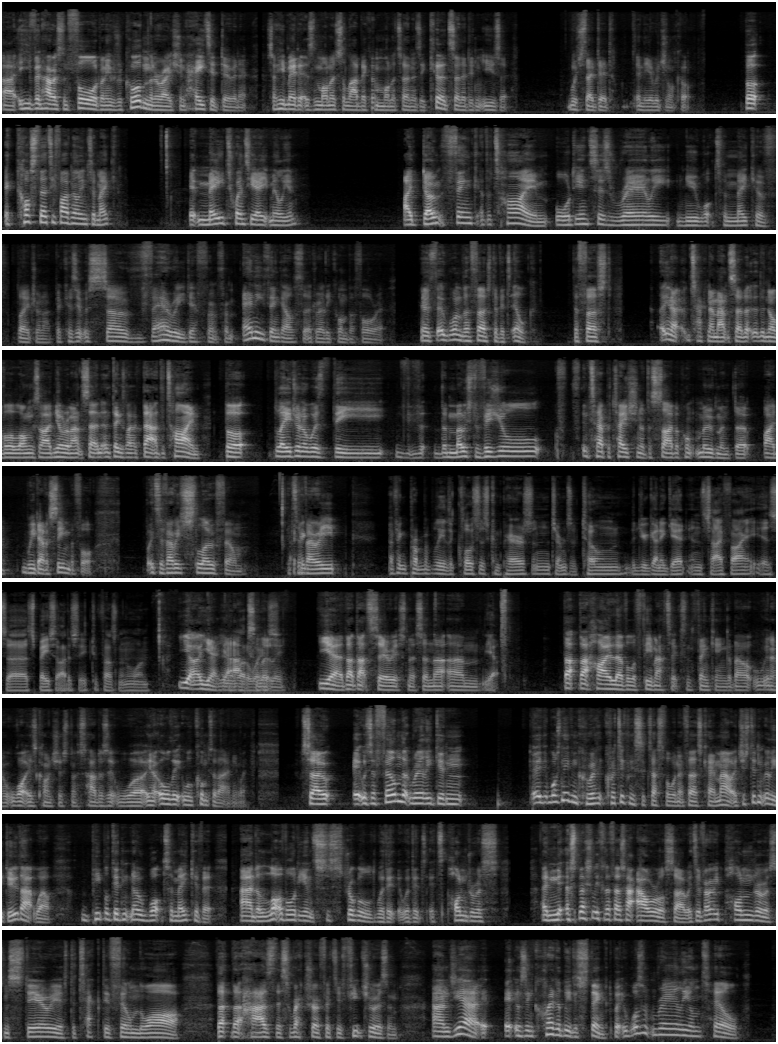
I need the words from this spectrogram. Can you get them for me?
Uh, even Harrison Ford, when he was recording the narration, hated doing it. So he made it as monosyllabic and monotone as he could, so they didn't use it, which they did in the original cut. But it cost 35 million to make. It made 28 million. I don't think at the time audiences really knew what to make of Blade Runner because it was so very different from anything else that had really come before it. You know, it's one of the first of its ilk. The first, you know, Technomancer, the, the novel alongside Neuromancer and, and things like that at the time. But Blade Runner was the the, the most visual interpretation of the cyberpunk movement that I we'd ever seen before. But it's a very slow film. It's a think- very I think probably the closest comparison in terms of tone that you're going to get in sci-fi is uh, Space Odyssey 2001. Yeah, yeah, yeah, lot of ways. absolutely. Yeah, that that seriousness and that um Yeah. that that high level of thematics and thinking about you know what is consciousness, how does it work, you know, all the we'll come to that anyway. So it was a film that really didn't. It wasn't even cri- critically successful when it first came out. It just didn't really do that well. People didn't know what to make of it, and a lot of audiences struggled with it with its its ponderous and especially for the first hour or so, it's a very ponderous, mysterious detective film noir that that has this retrofitted futurism. And yeah, it, it was incredibly distinct, but it wasn't really until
